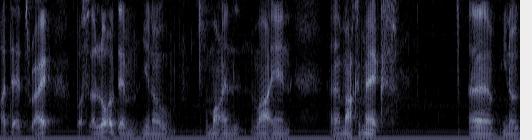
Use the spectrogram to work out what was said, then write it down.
are dead right? But a lot of them you know martin martin uh, malcolm x uh, you know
